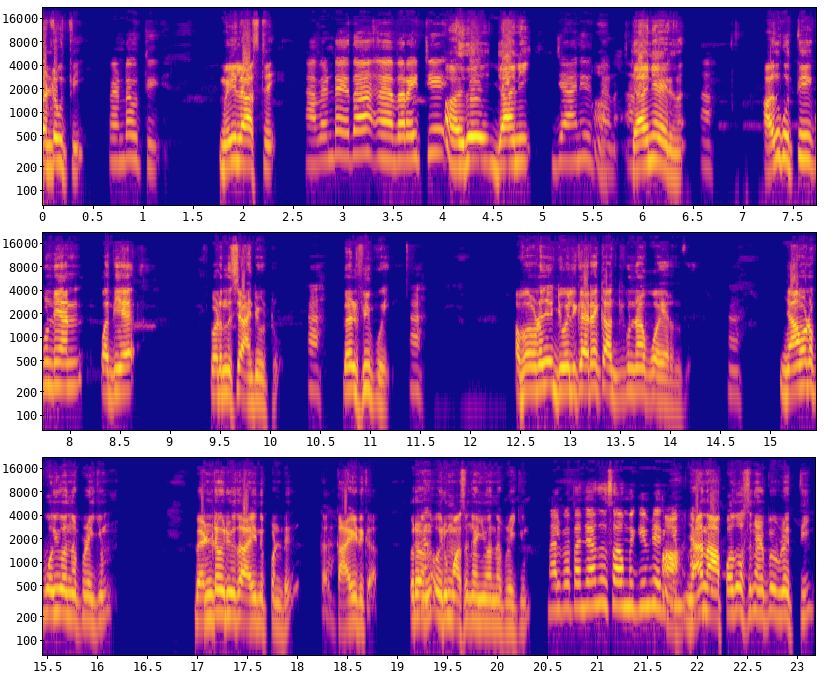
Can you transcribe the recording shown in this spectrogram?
വെണ്ട കുത്തി. വെണ്ട കുത്തി. May last. വെണ്ട ഏതാ വെറൈറ്റി? ഇത് ജാനി. ജാനി ജാനി ആയിരുന്നു. അത് കുത്തിക്കൊണ്ട് ഞാൻ പതിയെ ഇവിടെ നിന്ന് സ്റ്റാൻഡ് വിട്ടു. ഗൾഫിൽ പോയി. അപ്പോൾ അപ്പൊ ഇവിടെ ജോലിക്കാരൊക്കെ ആക്കിക്കൊണ്ടാണ് പോയിരുന്നത്. ഞാൻ അവിടെ പോയി വന്നപ്പോഴേക്കും വെണ്ട ഒരു ഇതായി നിപ്പുണ്ട്. ക- കായ് എടുക്ക. ഒരു ഒരു മാസം കഴിഞ്ഞ് വന്നപ്പോഴേക്കും. നാല്പത്തഞ്ചാം ദിവസം ആകുമ്പോഴേക്കും ഞാൻ നാൽപ്പത് ദിവസം കഴിഞ്ഞപ്പോൾ ഇവിടെ എത്തി.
